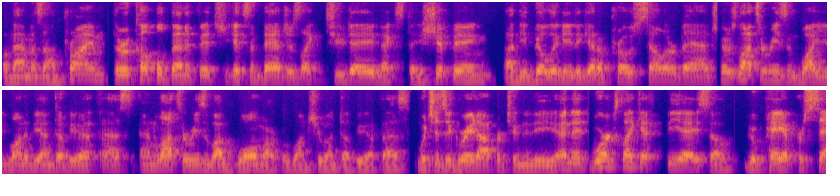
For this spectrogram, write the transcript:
of Amazon Prime. There are a couple benefits. You get some badges like two day, next day shipping, uh, the ability to get a pro seller badge. There's lots of reasons why you'd want to be on WFS and lots of reasons why Walmart would want you on WFS, which is a great opportunity. And it works like FBA. So you'll pay a percent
